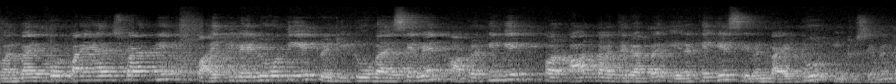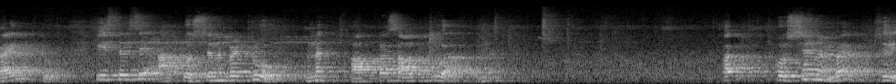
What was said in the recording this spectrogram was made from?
one by four pi R square में पाई की वैल्यू होती है ट्वेंटी टू बाई सेवन आप रखेंगे, और आर का जगह पर ए रखेंगे seven by two into seven by two इस तरह से आप क्वेश्चन नंबर टू है ना आपका सॉल्व हुआ अब question number three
